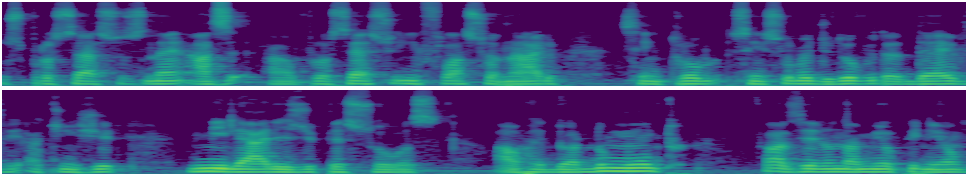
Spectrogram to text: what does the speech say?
os processos, né, as, o processo inflacionário, sem, sem sombra de dúvida, deve atingir milhares de pessoas ao redor do mundo, fazendo, na minha opinião,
